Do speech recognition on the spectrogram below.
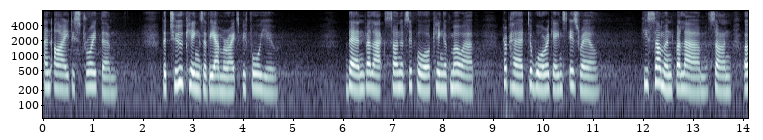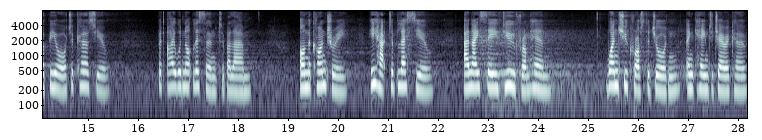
and I destroyed them, the two kings of the Amorites before you. Then Balak, son of Zippor, king of Moab, prepared to war against Israel. He summoned Balaam, son of Beor, to curse you. But I would not listen to Balaam. On the contrary, he had to bless you, and I saved you from him. Once you crossed the Jordan and came to Jericho,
